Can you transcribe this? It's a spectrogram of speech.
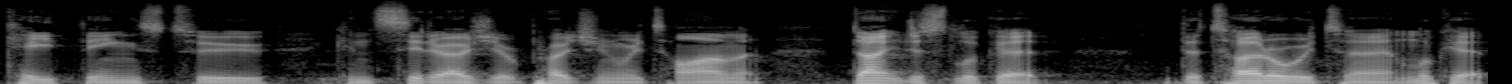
key things to consider as you're approaching retirement. Don't just look at the total return. Look at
